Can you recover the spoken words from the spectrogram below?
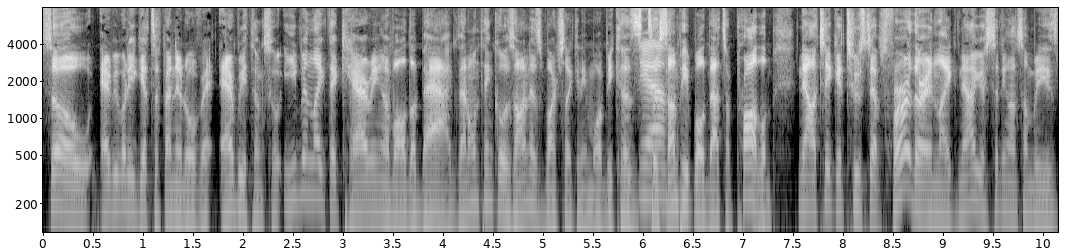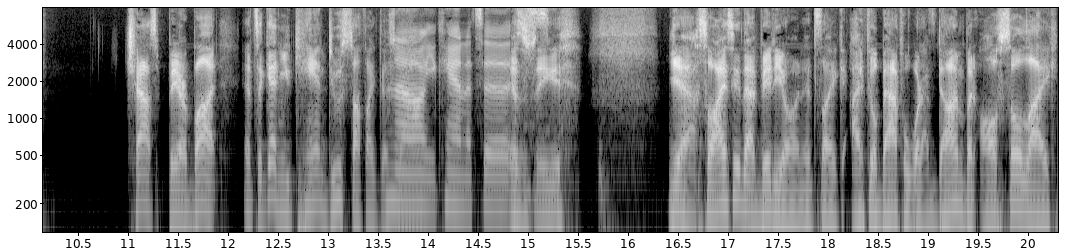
So everybody gets offended over everything. So even like the carrying of all the bags, I don't think goes on as much like anymore because Yeah. to some people that's a problem. Now take it two steps further and like now you're sitting on somebody's chest, bare butt. It's again you can't do stuff like this no now. you can't it's a Is it's- yeah, so I see that video and it's like I feel bad for what I've done, but also like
